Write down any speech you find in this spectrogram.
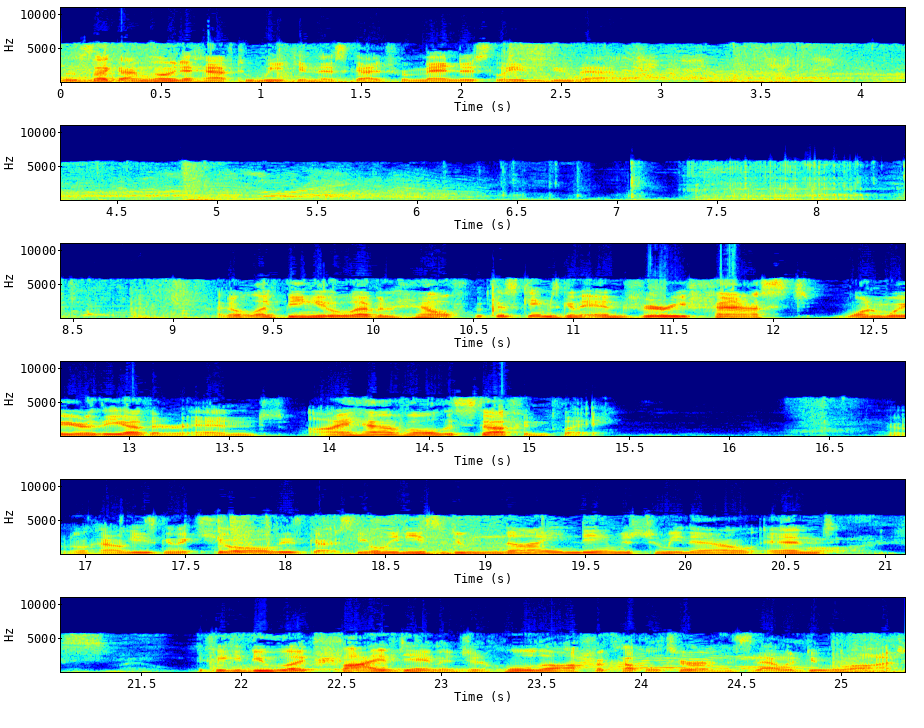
looks like I'm going to have to weaken this guy tremendously to do that. I don't like being at 11 health, but this game is going to end very fast, one way or the other, and I have all the stuff in play. I don't know how he's going to kill all these guys. He only needs to do 9 damage to me now, and. If he could do like 5 damage and hold off a couple turns, that would do a lot.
